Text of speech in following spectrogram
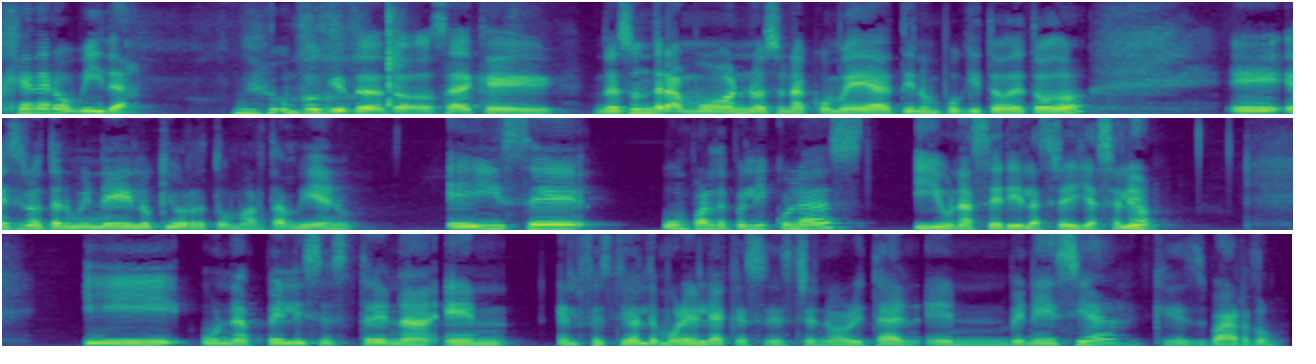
género vida. un poquito de todo. O sea, que no es un dramón, no es una comedia, tiene un poquito de todo. Eh, ese lo terminé y lo quiero retomar también. E hice un par de películas y una serie. La serie ya salió. Y una peli se estrena en el Festival de Morelia, que se estrenó ahorita en, Venecia, que es Bardo,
